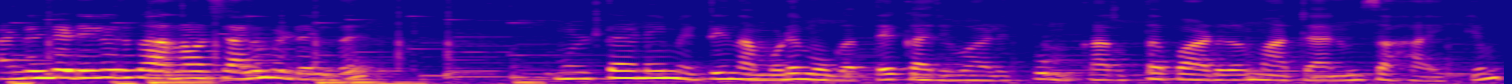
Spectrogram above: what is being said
കണ്ണിന്റെ ഇടയിൽ ഒരു കാരണവശാലും ഇടരുത്. മുൾട്ടാണി ഇട്ടി നമ്മുടെ മുഖത്തെ കരുവാളിപ്പും കറുത്ത പാടുകൾ മാറ്റാനും സഹായിക്കും.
